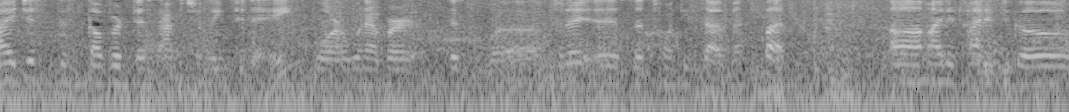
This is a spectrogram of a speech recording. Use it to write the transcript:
I just discovered this actually today, or whenever this, uh, today is the 27th, but um, I decided to go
